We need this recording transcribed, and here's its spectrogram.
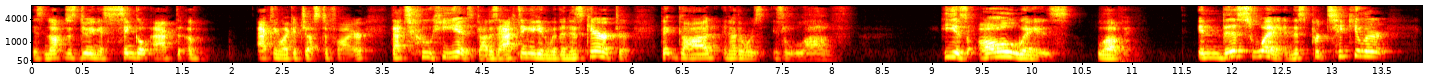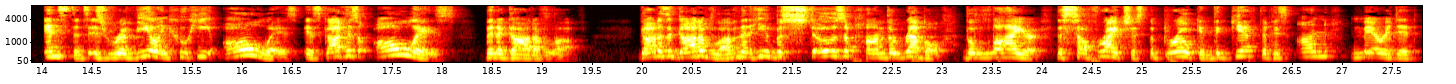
is not just doing a single act of acting like a justifier. That's who he is. God is acting again within his character. That God, in other words, is love. He is always loving. In this way, in this particular instance is revealing who he always is. God has always been a God of love. God is a God of love and that he bestows upon the rebel, the liar, the self righteous, the broken, the gift of his unmerited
